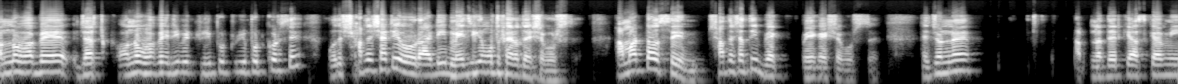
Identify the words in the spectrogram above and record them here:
অন্যভাবে জাস্ট অন্যভাবে রিপোর্ট রিপোর্ট করছে, ওদের সাথে সাথে ওর আইডি ম্যাজিকের মতো ফেরত এসে পড়ছে। আমারটাও সেম সাথে সাথেই ব্যাক ব্যাক এসে পড়ছে। এই জন্য আপনাদেরকে আজকে আমি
